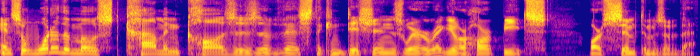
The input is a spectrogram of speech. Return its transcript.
And so, what are the most common causes of this, the conditions where irregular heartbeats are symptoms of that?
